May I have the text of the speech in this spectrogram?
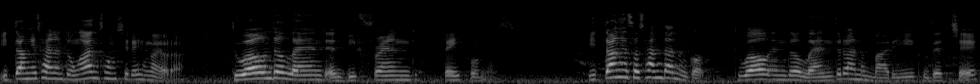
이 땅에 사는 동안 성실에 행하여라. Dwell in the land and befriend faithfulness. 이 땅에서 산다는 것, dwell in the land라는 말이 도대체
